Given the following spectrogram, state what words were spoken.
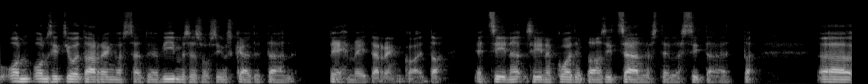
on, on sitten joitain rengassääntöjä. Viimeisessä osiossa käytetään pehmeitä renkaita. Et siinä, siinä koitetaan sitten säännöstellä sitä, että ää,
